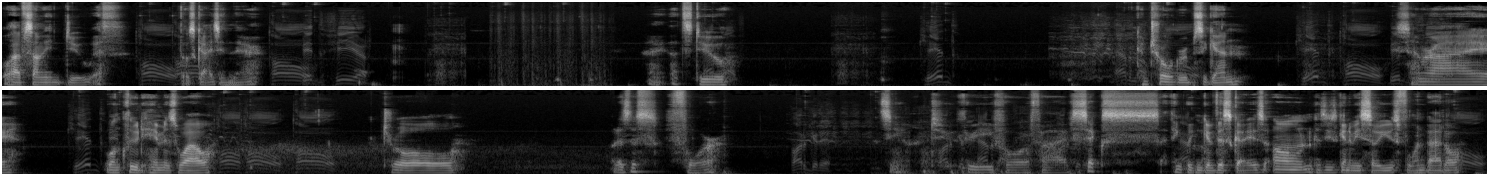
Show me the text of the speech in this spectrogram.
will have something to do with those guys in there. Alright, let's do Kid. Control groups again. Samurai. We'll include him as well. Control what is this? Four. Let's see. Two, three, four, five, six. I think we can give this guy his own because he's going to be so useful in battle.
